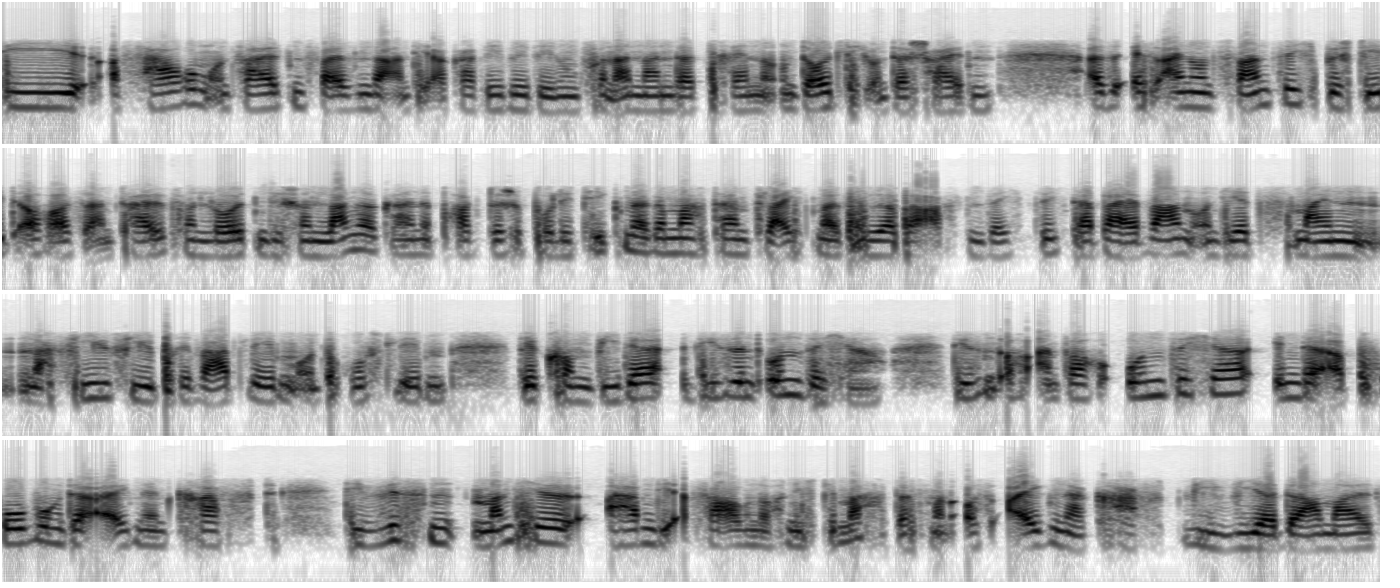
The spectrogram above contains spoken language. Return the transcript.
die Erfahrung und Verhaltensweisen der Anti-AKW-Bewegung voneinander trennen und deutlich unterscheiden. Also S21 besteht auch aus einem Teil von Leuten, die schon lange keine praktische Politik mehr gemacht haben, vielleicht mal früher bei 68 dabei waren und jetzt meinen nach viel, viel Privatleben und Berufsleben, wir kommen wieder, die sind unsicher. Die sind auch einfach unsicher in der Erprobung der eigenen Kraft. Die wissen, manche haben die Erfahrung noch nicht gemacht, dass man aus eigener Kraft, wie wir damals,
